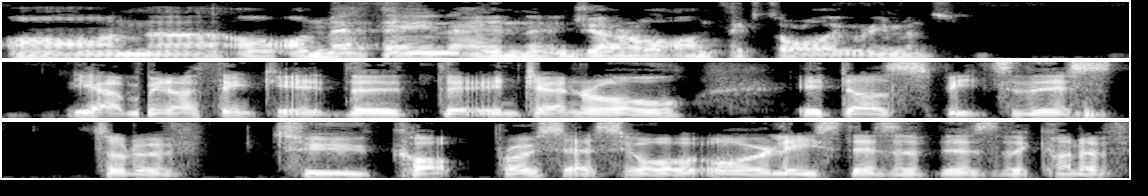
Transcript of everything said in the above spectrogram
on, uh, on methane and in general on sectoral agreements. Yeah, I mean, I think it, the, the in general, it does speak to this sort of two COP process, or or at least there's a there's the kind of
